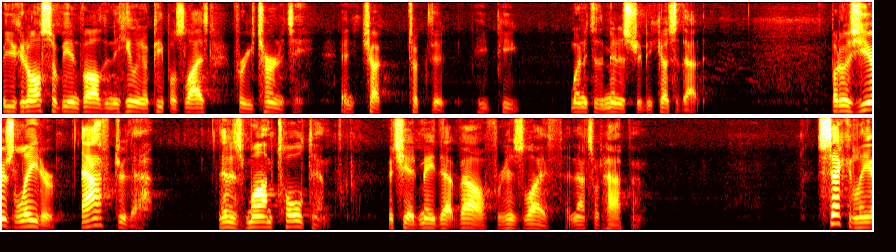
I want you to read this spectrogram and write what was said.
but you can also be involved in the healing of people's lives for eternity. And Chuck took the, he, he went into the ministry because of that. But it was years later, after that, that his mom told him that she had made that vow for his life, and that's what happened. Secondly,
